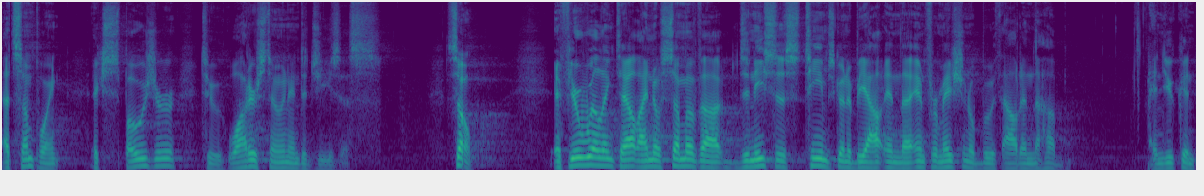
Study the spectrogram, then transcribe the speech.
at some point, exposure to Waterstone and to Jesus. So, if you're willing to help, I know some of uh, Denise's team's going to be out in the informational booth out in the hub. And you can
